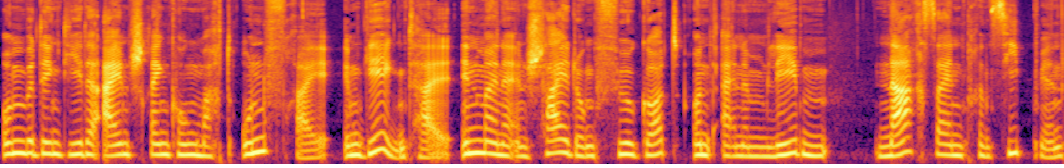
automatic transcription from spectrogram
unbedingt jede Einschränkung macht unfrei. Im Gegenteil, in meiner Entscheidung für Gott und einem Leben nach seinen Prinzipien,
